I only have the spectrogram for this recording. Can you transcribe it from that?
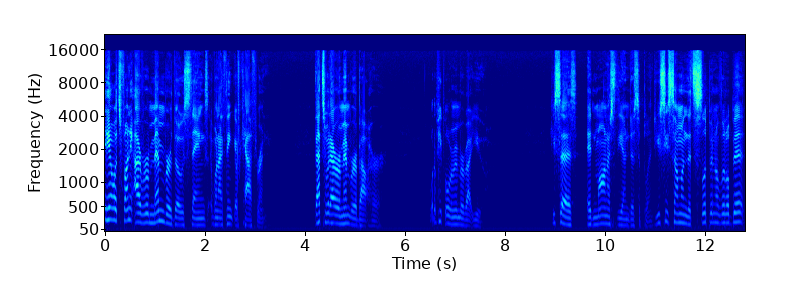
you know what's funny? I remember those things when I think of Catherine. That's what I remember about her. What do people remember about you? He says, admonish the undisciplined. You see someone that's slipping a little bit,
